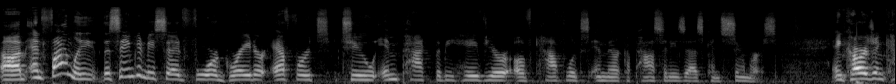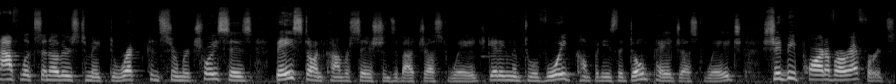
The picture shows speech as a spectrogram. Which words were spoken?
Um, and finally, the same can be said for greater efforts to impact the behavior of Catholics in their capacities as consumers. Encouraging Catholics and others to make direct consumer choices based on conversations about just wage, getting them to avoid companies that don't pay a just wage, should be part of our efforts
